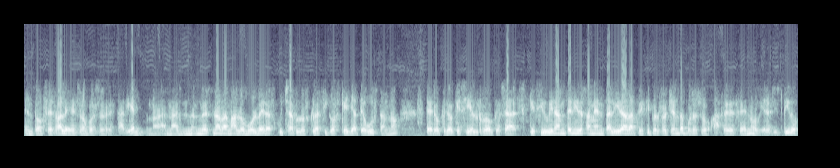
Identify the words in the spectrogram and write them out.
Entonces, vale, eso pues está bien. No, no es nada malo volver a escuchar los clásicos que ya te gustan, ¿no? Pero creo que si el rock, o sea, que si hubieran tenido esa mentalidad a principios de los 80, pues eso, ACDC no hubiera existido.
